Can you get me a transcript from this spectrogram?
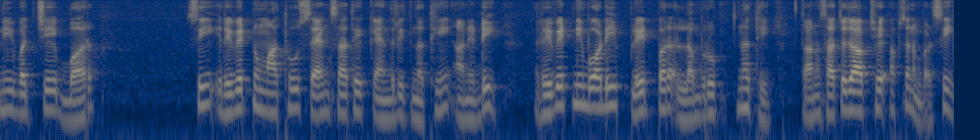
પ્લેટોની વચ્ચે બર સી રિવેટનું માથું સેંગ સાથે કેન્દ્રિત નથી અને ડી રિવેટની બોડી પ્લેટ પર લંબરૂપ નથી. તો આનો સાચો જવાબ છે ઓપ્શન નંબર સી.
